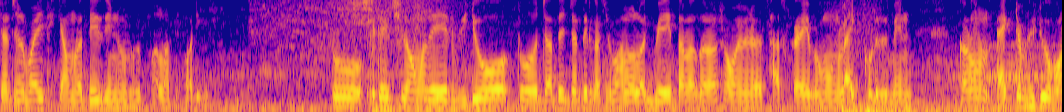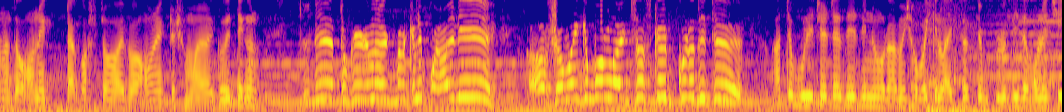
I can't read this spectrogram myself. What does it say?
চাচার বাড়ি থেকে আমরা দেড় দিনের হয়ে পালাতে পারি। তো এটাই ছিল আমাদের ভিডিও তো যাদের যাদের কাছে ভালো লাগবে, তারা তারা সবাই মিলে সাবস্ক্রাইব এবং লাইক করে দেবেন। কারণ একটা ভিডিও বানাতে অনেকটা কষ্ট হয় বা অনেকটা সময় লাগে। ওই দেখুন তোকে গেলে একবার খালি পাইনি আর সবাইকে বল লাইক সাবস্ক্রাইব করে দিতে। আচ্ছা বুড়ি চাচা দিয়ে দিন ওরা, আমি সবাইকে লাইক সাবস্ক্রাইব করে দিতে বলেছি।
